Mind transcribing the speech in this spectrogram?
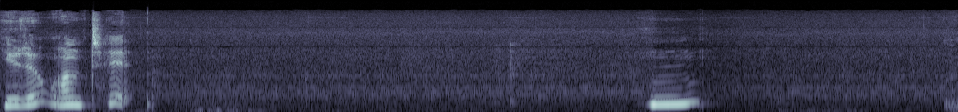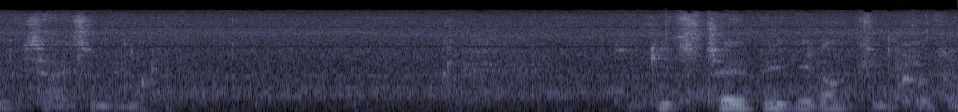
You don't want it? Hmm? Let me say something. You think too big? You like some cutter?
